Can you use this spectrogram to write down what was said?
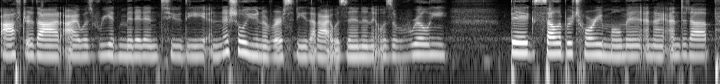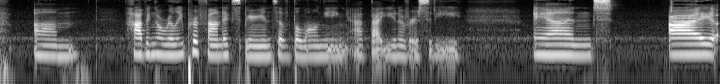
after that, I was readmitted into the initial university that I was in, and it was a really big celebratory moment. And I ended up um, having a really profound experience of belonging at that university, and I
